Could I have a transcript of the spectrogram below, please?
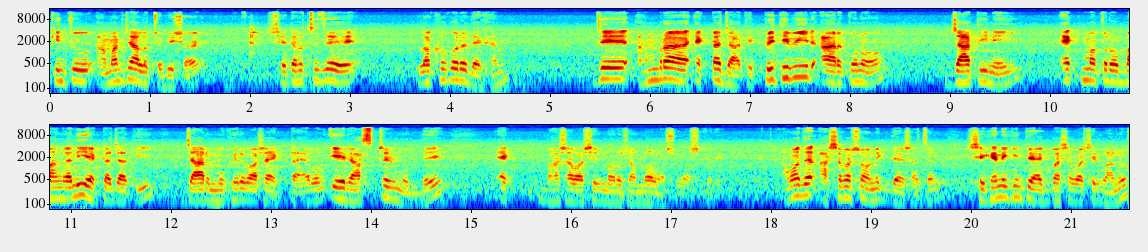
কিন্তু আমার যে আলোচ্য বিষয়, সেটা হচ্ছে যে লক্ষ্য করে দেখেন যে আমরা একটা জাতি, পৃথিবীর আর কোনো জাতি নেই, একমাত্র বাঙালি একটা জাতি, যার মুখের ভাষা একটা এবং এই রাষ্ট্রের মধ্যে এক ভাষাভাষীর মানুষ আমরা বসবাস করি। আমাদের আশেপাশে অনেক দেশ আছেন, সেখানে কিন্তু এক ভাষাভাষীর মানুষ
